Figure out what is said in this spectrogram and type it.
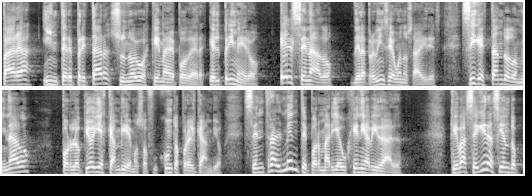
para interpretar su nuevo esquema de poder. El primero, el Senado de la provincia de Buenos Aires sigue estando dominado por lo que hoy es Cambiemos, o Juntos por el Cambio, centralmente por María Eugenia Vidal, que va a seguir haciendo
